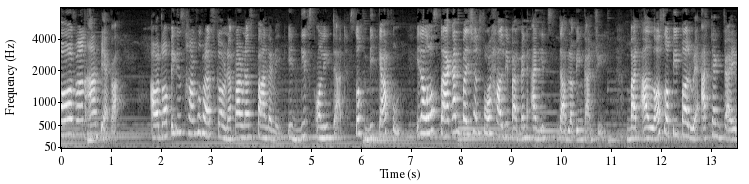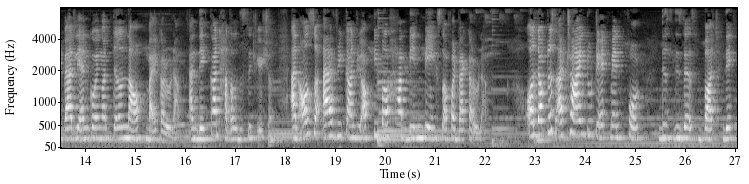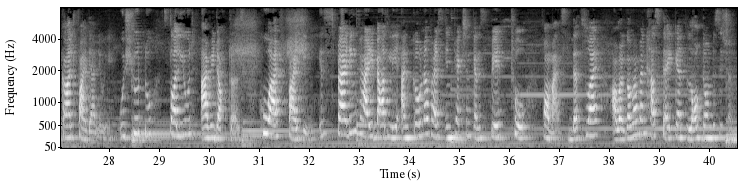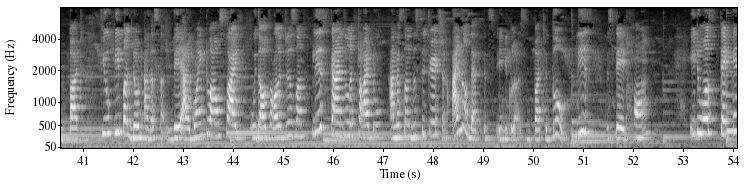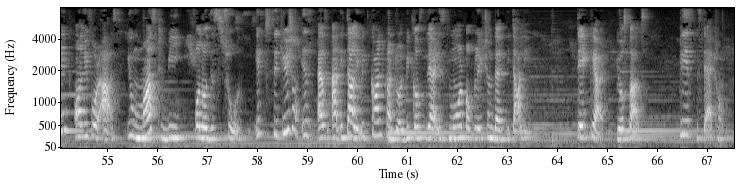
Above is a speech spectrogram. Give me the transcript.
Priyanka. Our topic is harmful virus corona, corona's pandemic. It gives only that. So be careful. It allows second position for health department and its developing country. But a lot of people were attacked very badly and going on till now by corona and they can't handle the situation. And also every country of people have been being suffered by corona. All doctors are trying to treatment for this disease but they can't find any way. We should do salute every doctors who are fighting. It's spreading very badly and coronavirus infection can spread through formats. That's why our government has taken lockdown decision. But few people don't understand. They are going to outside without valid reason. Please kindly try to understand the situation. I know that it's ridiculous, but though, please stay at home. It was taken only for us. You must be follow this rule if situation is as an italy we can't control because there is more population than italy. Take care yourselves. Please stay at home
